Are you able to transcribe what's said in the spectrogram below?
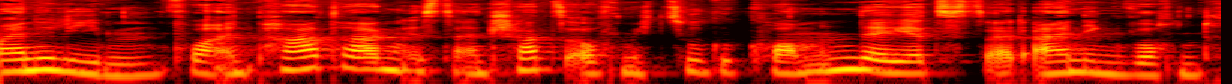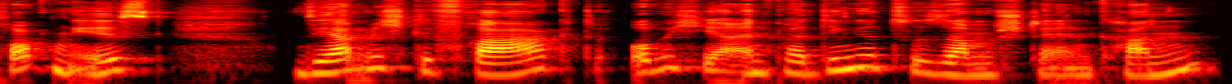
Meine Lieben, vor ein paar Tagen ist ein Schatz auf mich zugekommen, der jetzt seit einigen Wochen trocken ist. Und sie hat mich gefragt, ob ich ihr ein paar Dinge zusammenstellen kann,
